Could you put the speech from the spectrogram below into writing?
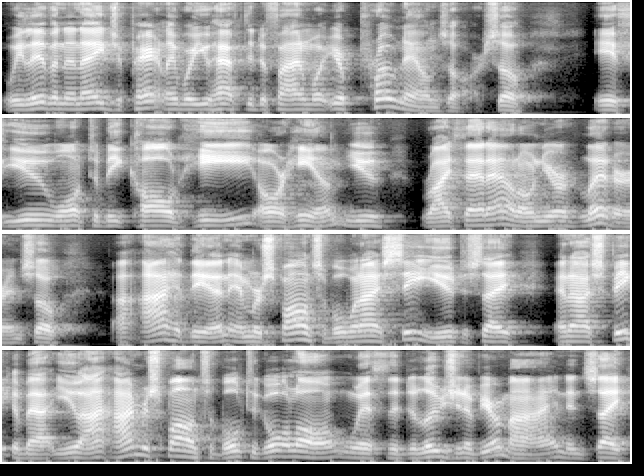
we live in an age apparently where you have to define what your pronouns are. So if you want to be called he or him, you write that out on your letter. And so I then am responsible when I see you to say, and I speak about you, I, am responsible to go along with the delusion of your mind and say,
